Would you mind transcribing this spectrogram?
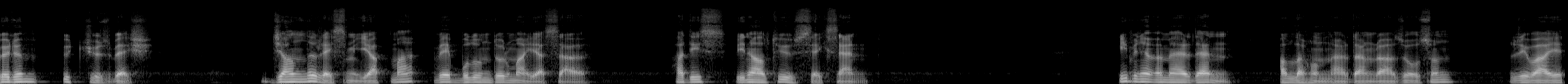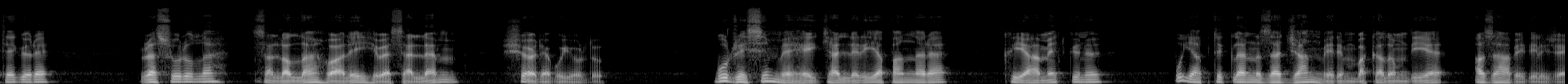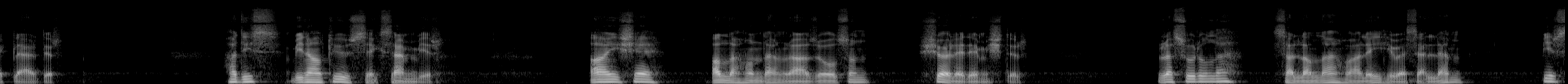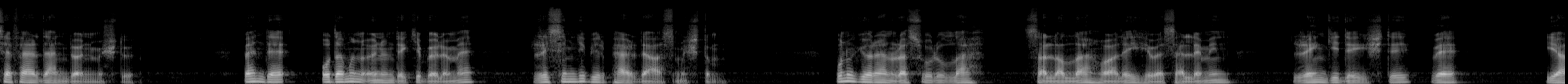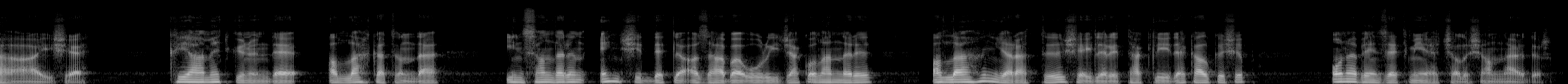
Bölüm 305 Canlı resmi yapma ve bulundurma yasağı. Hadis 1680. İbni Ömer'den Allah onlardan razı olsun rivayete göre Rasulullah sallallahu aleyhi ve sellem şöyle buyurdu. Bu resim ve heykelleri yapanlara kıyamet günü bu yaptıklarınıza can verin bakalım diye azap edileceklerdir. Hadis 1681. Ayşe Allah ondan razı olsun şöyle demiştir. Rasulullah sallallahu aleyhi ve sellem bir seferden dönmüştü. Ben de odamın önündeki bölüme resimli bir perde asmıştım. Bunu gören Rasulullah sallallahu aleyhi ve sellemin rengi değişti ve ya Ayşe kıyamet gününde Allah katında insanların en şiddetli azaba uğrayacak olanları Allah'ın yarattığı şeyleri taklide kalkışıp ona benzetmeye çalışanlardır.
